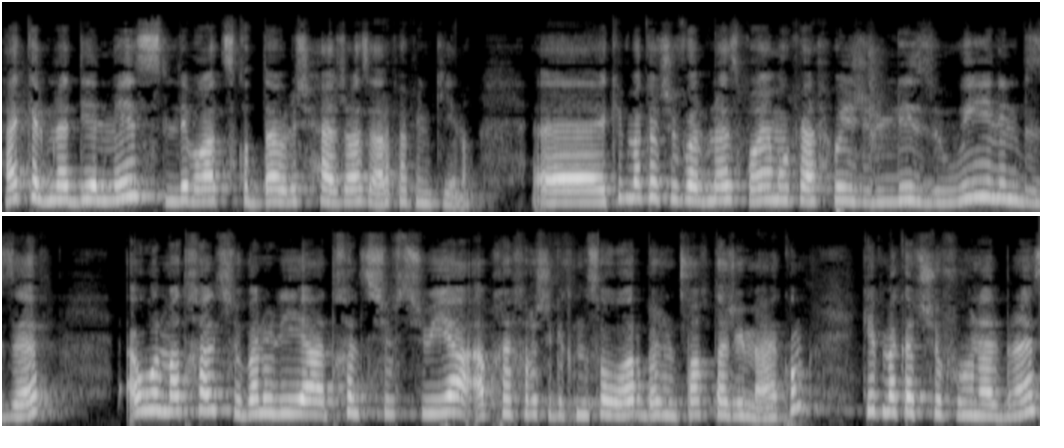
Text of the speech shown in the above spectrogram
هكا البنات ديال ميتز اللي بغات تقدا ولا شي حاجة تعرفها فين كاينة. آه كيف ما كتشوفوا البنات vraiment فيها الحوايج اللي زوينين بزاف. أول ما دخلت وبانوا ليا دخلت شفت شوية أبخي خرجت قلت نصور باش نبارطاجي معكم كيف ما كتشوفوا هنا البنات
